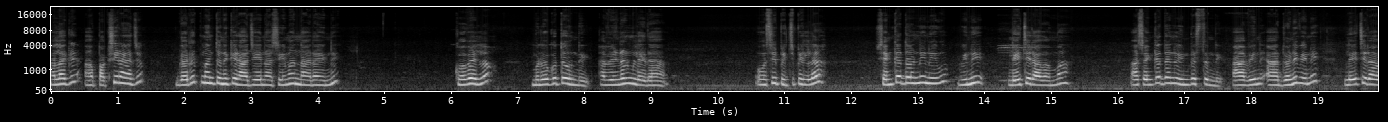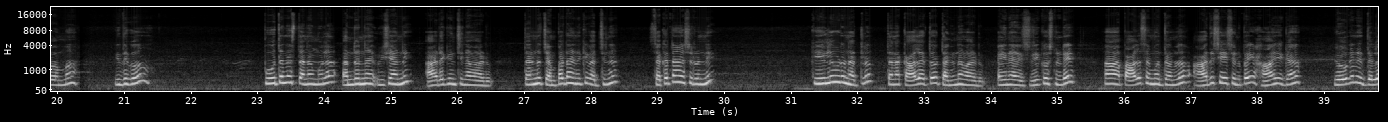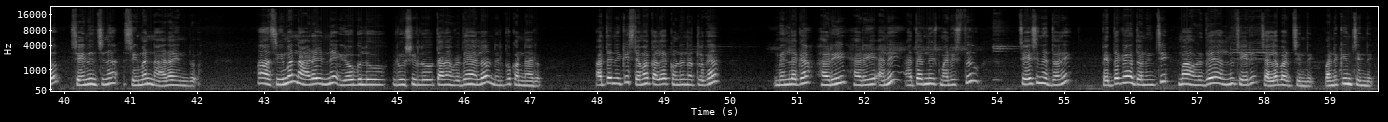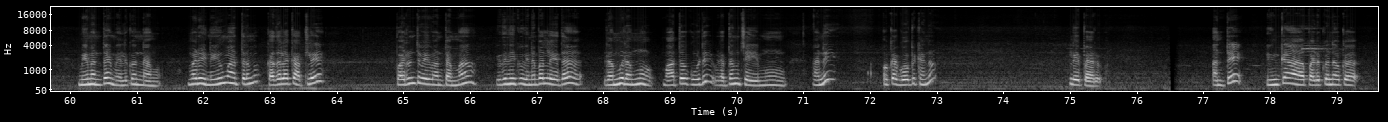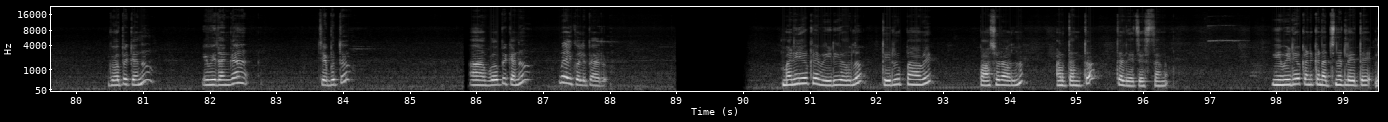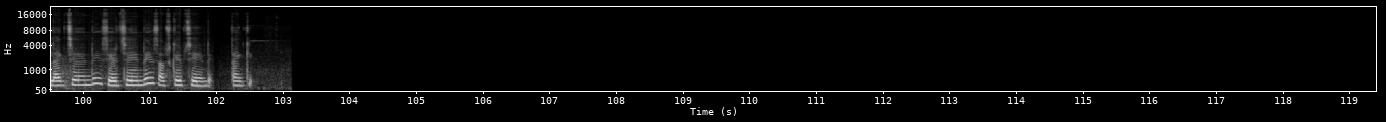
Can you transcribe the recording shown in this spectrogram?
అలాగే ఆ పక్షిరాజు గరుత్మంతునికి రాజైన అయిన శ్రీమన్నారాయణ్ణి కోవెల్లో మ్రోగుతూ ఉంది. అవి వినడం లేదా? ఓసి పిచ్చి పిల్ల శంఖధ్వని నీవు విని లేచి రావమ్మా. ఆ శంఖధ్వని వినిపిస్తుంది. ఆ విని ఆ ధ్వని విని లేచి రావమ్మా. ఇదిగో పూతన స్థనముల అందున్న విషయాన్ని ఆరగించినవాడు. తనను చంపడానికి వచ్చిన శకటాసురుణ్ణి కీలుడునట్లు తన కాళ్ళతో తన్నినవాడు. అయిన శ్రీకృష్ణుడే ఆ పాల సముద్రంలో ఆదిశేషునిపై హాయిగా యోగనిద్రలో శయనించిన శ్రీమన్నారాయణుడు. ఆ శ్రీమన్నారాయణ్ణి యోగులు ఋషులు తన హృదయాల్లో నిలుపుకున్నారు. అతనికి శ్రమ కలగకుండానట్లుగా మెల్లగా హరి హరి అని అతన్ని స్మరిస్తూ చేసిన ధ్వని పెద్దగా ధ్వనించి మా హృదయాలను చేరి చల్లబరిచింది వణికించింది. మేమంతా మెలుకున్నాము. మరి నీవు మాత్రము కథలకు అట్లే పరుంటివేవంటమ్మా. ఇది నీకు వినబడలేదా? రమ్ము రమ్ము మాతో కూడి వ్రతం చేయము అని ఒక గోపికను లేపారు. అంటే ఇంకా పడుకున్న ఒక గోపికను ఈ విధంగా చెబుతూ ఆ గోపికను మేల్కొలిపారు. మరి ఒక వీడియోలో తిరుపావి పాసురాలను అర్థంతో తెలియజేస్తాను. ఈ వీడియో కనుక నచ్చినట్లయితే లైక్ చేయండి షేర్ చేయండి సబ్స్క్రైబ్ చేయండి. Thank you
